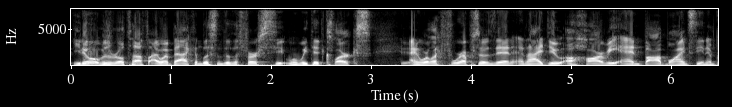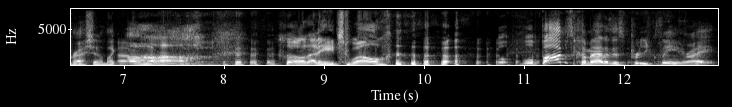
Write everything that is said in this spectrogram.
You know what was real tough? I went back and listened to the first se- when we did Clerks, and we're like four episodes in, and I do a Harvey and Bob Weinstein impression. I'm like, oh, oh, that aged well. Well, well, Bob's come out of this pretty clean, right?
